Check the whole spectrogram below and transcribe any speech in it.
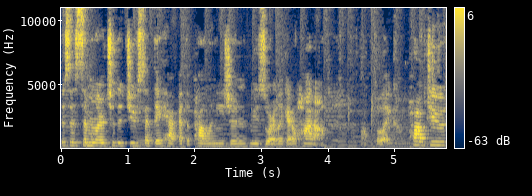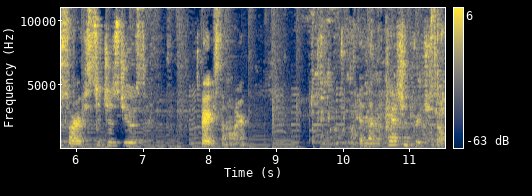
this is similar to the juice that they have at the Polynesian resort, like at Ohana. Um, so like Pog juice or Stitches juice, it's very similar. And then the passion fruit juice, so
